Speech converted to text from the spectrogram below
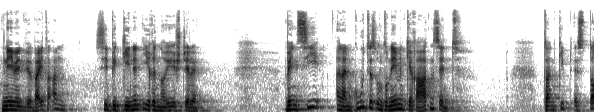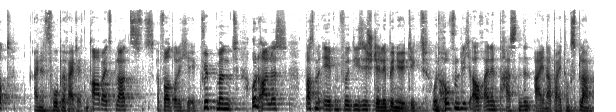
Nehmen wir weiter an. Sie beginnen ihre neue Stelle. Wenn Sie an ein gutes Unternehmen geraten sind, dann gibt es dort einen vorbereiteten Arbeitsplatz, erforderliche Equipment und alles, was man eben für diese Stelle benötigt und hoffentlich auch einen passenden Einarbeitungsplan.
